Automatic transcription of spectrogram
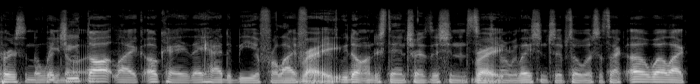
person to lean But you on. thought like, okay, they had to be a for life. Right. We don't understand transition and Right. seasonal relationships. So it's just like, oh well, like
